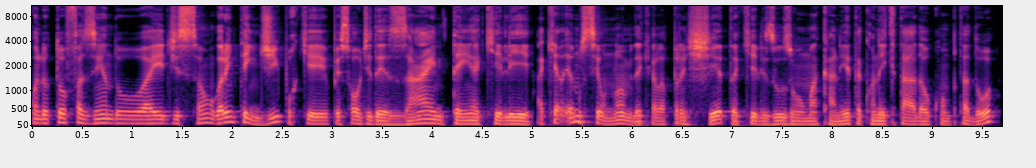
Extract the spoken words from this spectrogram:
quando eu tô fazendo a edição, agora eu entendi porque o pessoal de design tem aquele, aquela, eu não sei o nome daquela prancheta que eles usam uma caneta conectada ao computador.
